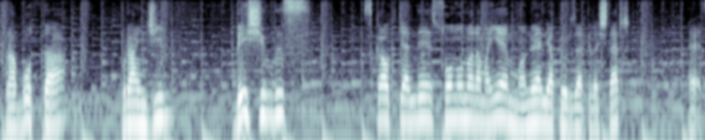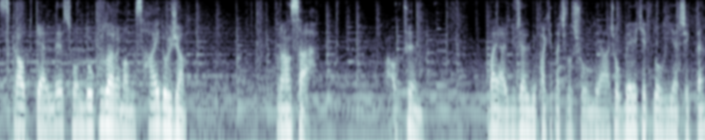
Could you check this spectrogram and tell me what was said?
Frabotta. Brian Gill 5 yıldız Scout geldi. Son 10 aramayı manuel yapıyoruz arkadaşlar. Evet Scout geldi. Son 9 aramamız. Haydi hocam. Fransa. Altın. Baya güzel bir paket açılışı oldu ya. Çok bereketli oldu gerçekten.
